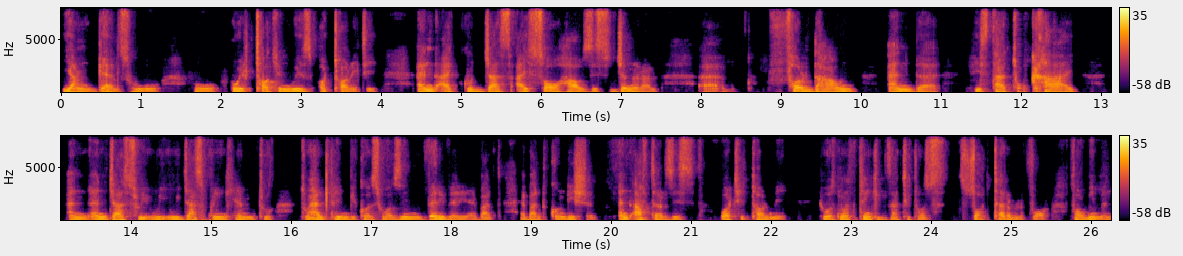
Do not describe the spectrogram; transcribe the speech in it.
young girls who, who, who were talking with authority. And I could just, I saw how this general uh, fall down and uh, he started to cry and, and just we, we, we just bring him to, to help him because he was in very, very bad, bad condition. And after this, what he told me, he was not thinking that it was so terrible for, for women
